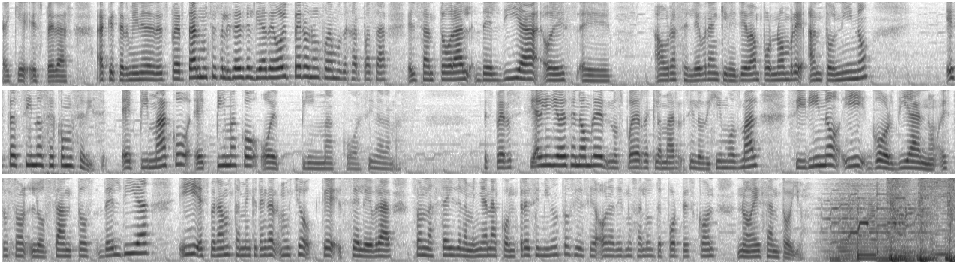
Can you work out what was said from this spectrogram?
hay que esperar a que termine de despertar. Muchas felicidades el día de hoy, pero no podemos dejar pasar el santoral del día. Es, eh, ahora celebran quienes llevan por nombre Antonino. Esta sí no sé cómo se dice. Epimaco, epímaco o epímaco, así nada más. Espero, si alguien lleva ese nombre, nos puede reclamar si lo dijimos mal. Cirino y Gordiano. Estos son los santos del día y esperamos también que tengan mucho que celebrar. Son las 6 de la mañana con 13 minutos y es hora de irnos a los deportes con Noé Santoyo.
